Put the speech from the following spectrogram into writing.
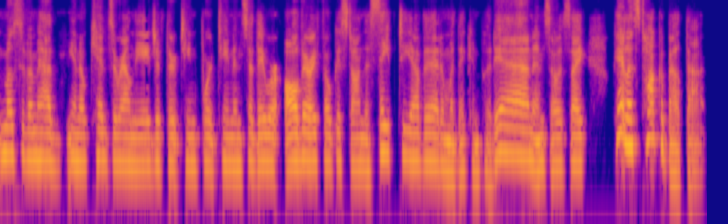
most of them had you know kids around the age of 13 14 and so they were all very focused on the safety of it and what they can put in and so it's like okay let's talk about that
